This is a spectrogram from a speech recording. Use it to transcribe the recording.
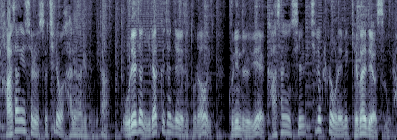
가상현실로서 치료가 가능하게 됩니다. 오래전 이라크 전쟁에서 돌아온 군인들을 위해 가상현실 치료 프로그램이 개발되었습니다.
